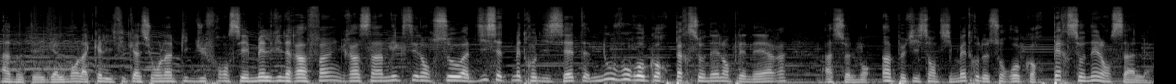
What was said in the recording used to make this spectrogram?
A noter également la qualification olympique du français Melvin Raffin grâce à un excellent saut à 17,17 m, nouveau record personnel en plein air, à seulement un petit centimètre de son record personnel en salle.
